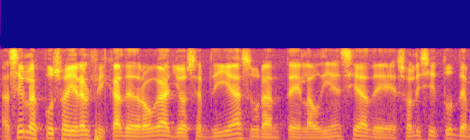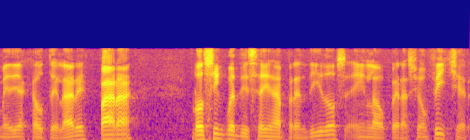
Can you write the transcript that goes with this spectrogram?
Así lo expuso ayer el fiscal de droga Joseph Díaz durante la audiencia de solicitud de medidas cautelares para los 56 aprendidos en la operación Fischer.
